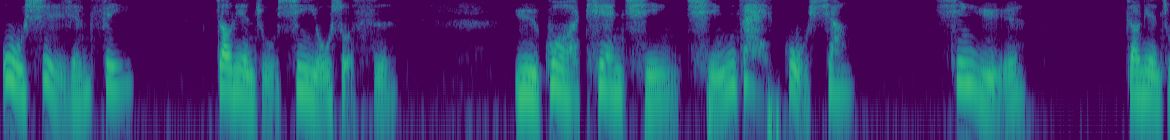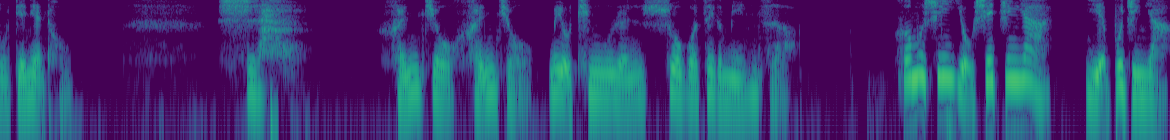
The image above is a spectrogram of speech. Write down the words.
物是人非。”赵念祖心有所思。雨过天晴，情在故乡。心雨。赵念祖点点头。是啊，很久很久没有听人说过这个名字了。何木心有些惊讶，也不惊讶，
